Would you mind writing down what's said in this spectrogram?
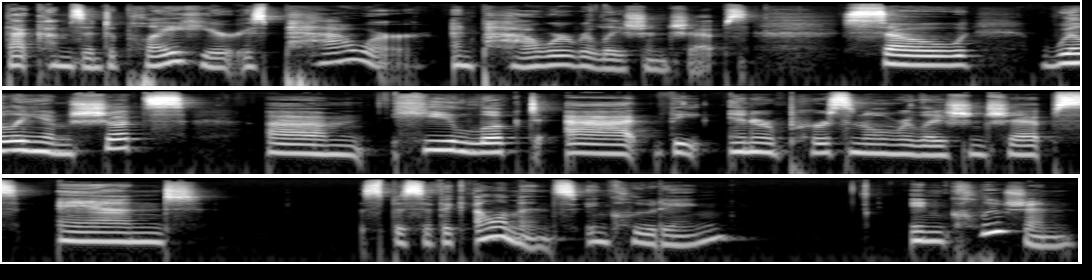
that comes into play here is power and power relationships. So, William Schutz, um, he looked at the interpersonal relationships and specific elements, including inclusion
